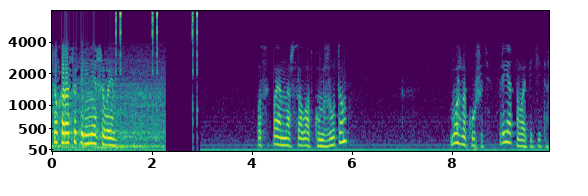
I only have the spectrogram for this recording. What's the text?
Все хорошо перемешиваем. Посыпаем наш салат кунжутом. Можно кушать. Приятного аппетита!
